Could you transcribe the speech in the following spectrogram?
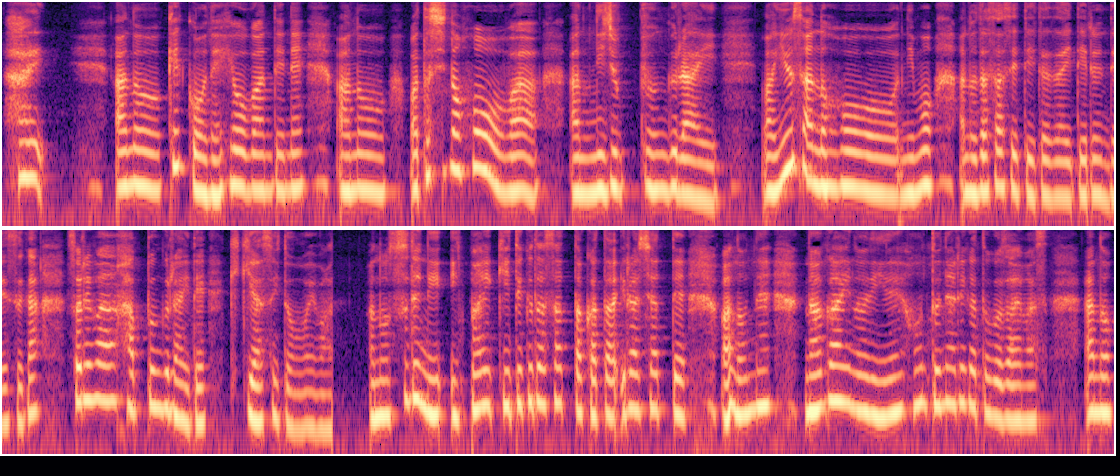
はい。あの、結構ね、評判でね、あの、私の方は、あの、20分ぐらい、まあ、ゆうさんの方にも、あの、出させていただいてるんですが、それは8分ぐらいで聞きやすいと思います。あの、すでにいっぱい聞いてくださった方いらっしゃって、あのね、長いのにね、本当にありがとうございます。あの、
